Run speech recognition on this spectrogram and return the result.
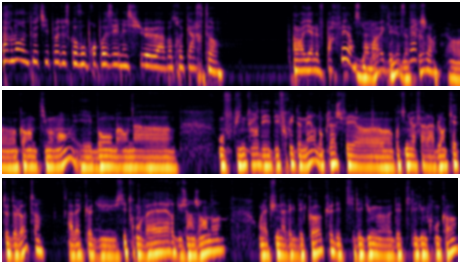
Parlons un petit peu de ce que vous proposez, messieurs, à votre carte. Alors il y a l'œuf parfait en ce moment avec oui, les bien asperges. sûr. Euh, encore un petit moment. Et bon, bah, on a, on cuisine toujours des, des fruits de mer. Donc là, je fais, euh, on continue à faire la blanquette de lotte avec euh, du citron vert, du gingembre. On la cuisine avec des coques, des petits légumes, des petits légumes croquants.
